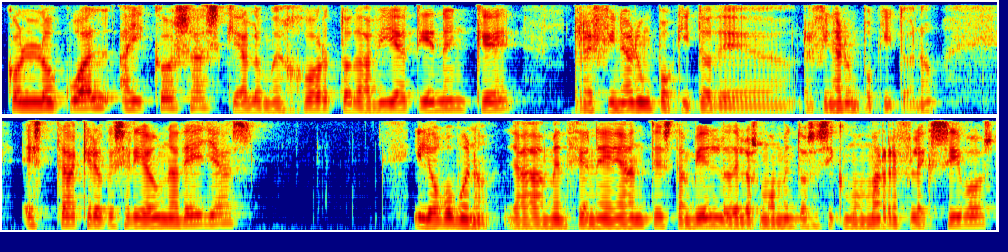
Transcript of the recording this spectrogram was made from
con lo cual hay cosas que a lo mejor todavía tienen que refinar un poquito de refinar un poquito, ¿no? Esta creo que sería una de ellas. Y luego, bueno, ya mencioné antes también lo de los momentos así como más reflexivos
